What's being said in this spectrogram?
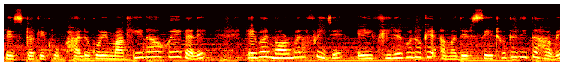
পেস্টটাকে খুব ভালো করে মাখিয়ে নেওয়া হয়ে গেলে এবার নর্মাল ফ্রিজে এই ফিলেগুলোকে আমাদের সেট হতে দিতে হবে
